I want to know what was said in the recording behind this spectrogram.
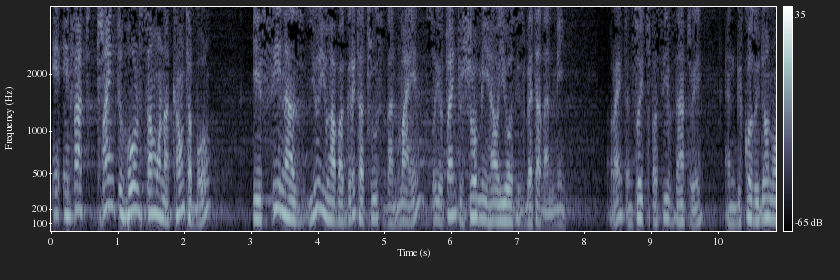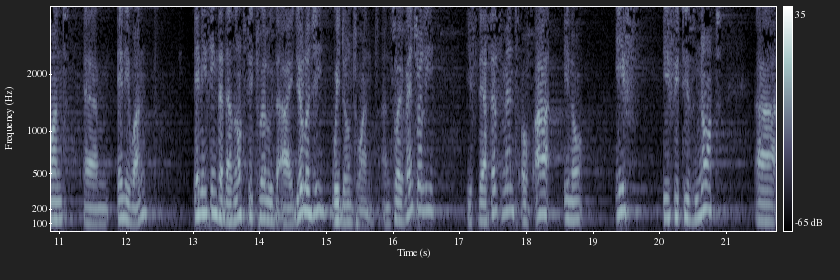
in, in fact, trying to hold someone accountable is seen as you, you have a greater truth than mine, so you're trying to show me how yours is better than me. Right? And so it's perceived that way. And because we don't want um, anyone anything that does not sit well with our ideology, we don't want. And so eventually, if the assessment of our, you know, if, if it is not uh,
